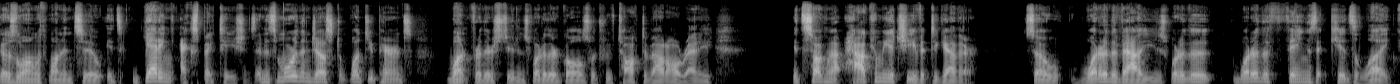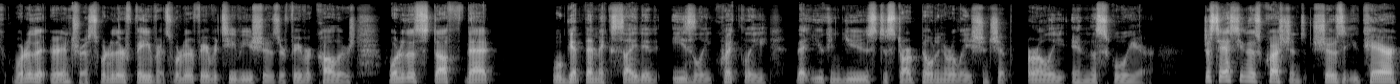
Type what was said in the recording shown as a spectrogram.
goes along with one and two. It's getting expectations. And it's more than just what do parents want for their students? What are their goals, which we've talked about already? It's talking about how can we achieve it together? So what are the values? What are the what are the things that kids like? What are their interests? What are their favorites? What are their favorite TV shows, their favorite colors? What are the stuff that will get them excited easily, quickly, that you can use to start building a relationship early in the school year? Just asking those questions shows that you care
